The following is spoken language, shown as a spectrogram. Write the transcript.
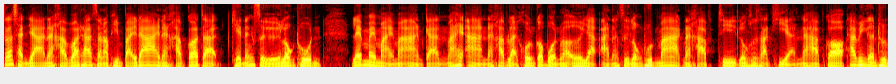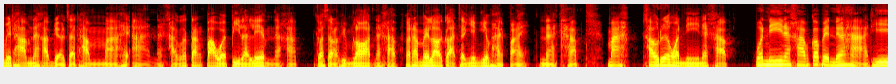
ก็สัญญานะครับว่าถ้าสำนักพิมพ์ไปได้นะครับก็จะเขียนหนังสือลงทุนเล่มใหม่ ๆ มาอ่านกันมาให้อ่านนะครับหลายคนก็บ่นว่าเอออยากอ่านหนังสือลงทุนมากนะครับที่ลงทุนศาสตร์เขียนนะครับก็ถ้ามีเงินทุนไปทำนะครับเดี๋ยวจะทำมาให้อ่านนะครับก็ตั้งเป้าไว้ปีละเล่มนะครับก็สำนักพิมพ์รอดนะครับก็ทำไม่รอดก็อาจจะเงียบๆหายไปนะครับมาเข้าเรื่องวันนี้นะครับวันนี้นะครับก็เป็นเนื้อหาที่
